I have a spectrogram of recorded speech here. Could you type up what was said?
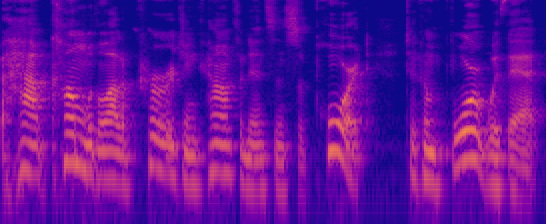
have come with a lot of courage and confidence and support to come forward with that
